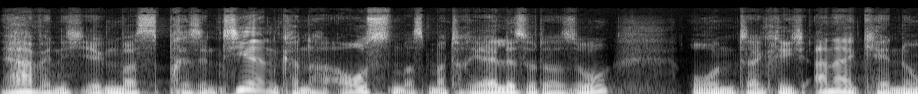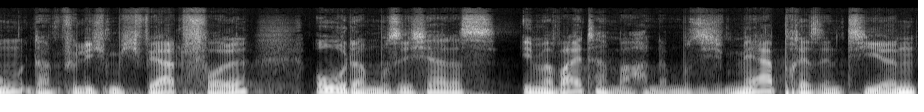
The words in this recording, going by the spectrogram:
ja, wenn ich irgendwas präsentieren kann nach außen, was materielles oder so, und dann kriege ich Anerkennung, dann fühle ich mich wertvoll. Oh, dann muss ich ja das immer weitermachen, dann muss ich mehr präsentieren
